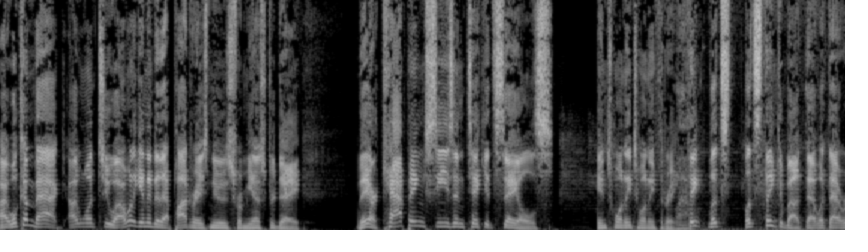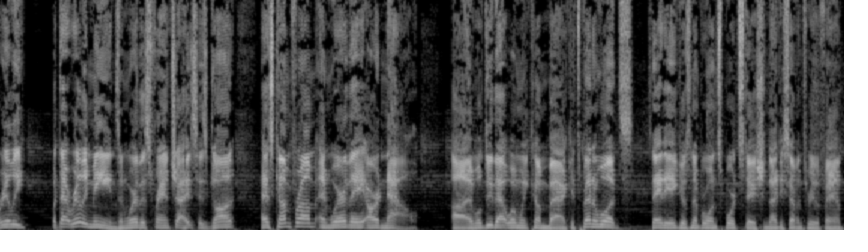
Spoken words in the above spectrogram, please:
All right, we'll come back. I want to uh, I want to get into that Padres news from yesterday. They are capping season ticket sales in 2023. Think let's let's think about that. What that really what that really means, and where this franchise has gone has come from, and where they are now. Uh, and we'll do that when we come back. It's Ben and Woods, San Diego's number one sports station, 97.3 The Fan.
